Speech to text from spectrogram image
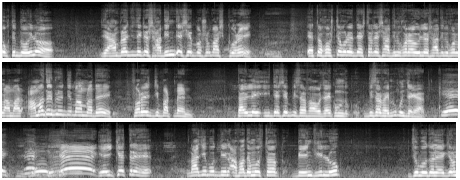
বক্তব্য হইল যে আমরা যদি একটা স্বাধীন দেশে বসবাস করে এত কষ্ট করে দেশটাকে স্বাধীন করা হইল স্বাধীন করলাম আর আমাদের বিরুদ্ধে মামলা দেয় ফরেস্ট ডিপার্টমেন্ট তাহলে এই দেশে বিচার পাওয়া যায় কোন বিচার পাইব কোন জায়গায় এই ক্ষেত্রে নাজিবুদ্দিন আফাদমস্তক বিএনপির লোক যুবদলের একজন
